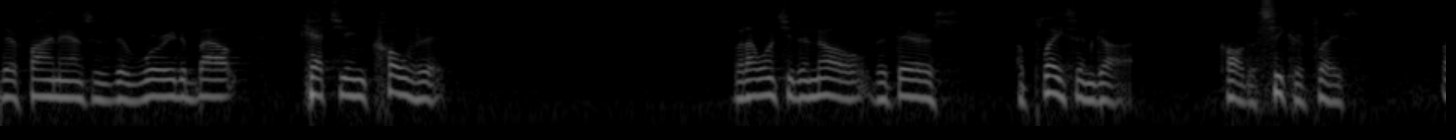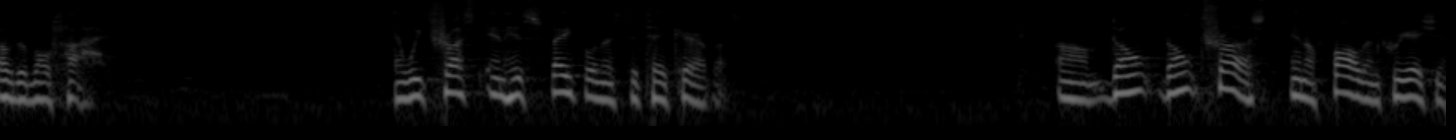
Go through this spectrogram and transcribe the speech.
their finances. They're worried about catching COVID. But I want you to know that there's a place in God called the secret place of the Most High. And we trust in his faithfulness to take care of us. Um, don't, don't trust in a fallen creation.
